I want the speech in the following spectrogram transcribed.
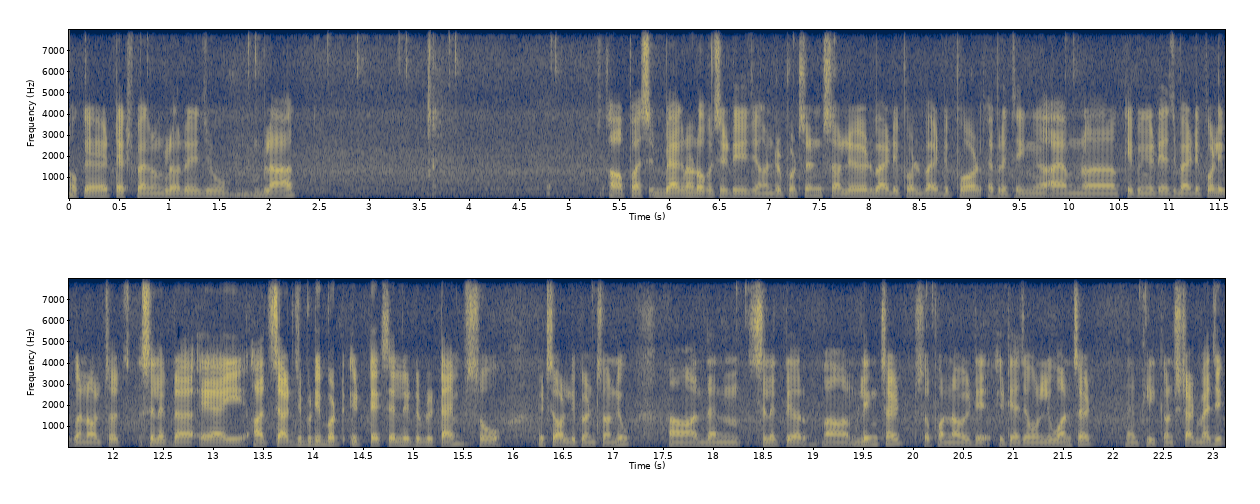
Okay text background color is black. Opacity background opacity is 100 percent solid by default by default. Everything i am uh, keeping it as by default. You can also select uh, ai or chat gpt but it takes a little bit time so it's all depends on you. Uh, then select your uh, link site. So for now it, it has only one site. Then click on start magic.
